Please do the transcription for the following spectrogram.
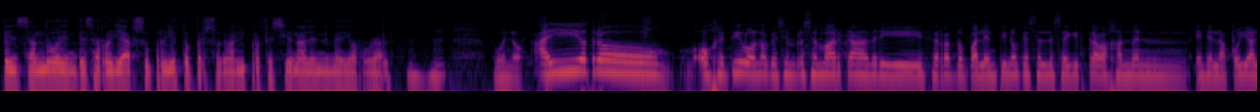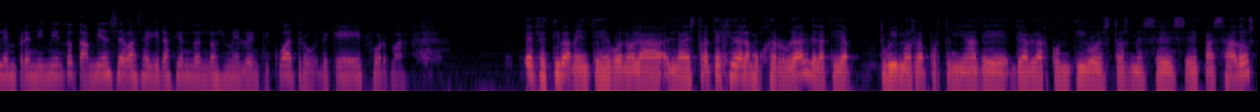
pensando en desarrollar su proyecto personal y profesional en el medio rural. Bueno, hay otro objetivo ¿no? que siempre se marca Adri Cerrato Palentino, que es el de seguir trabajando en, el apoyo al emprendimiento. También se va a seguir haciendo en 2024. ¿De qué forma? Efectivamente, bueno, la, estrategia de la mujer rural, de la que ya tuvimos la oportunidad de, hablar contigo estos meses eh, pasados.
